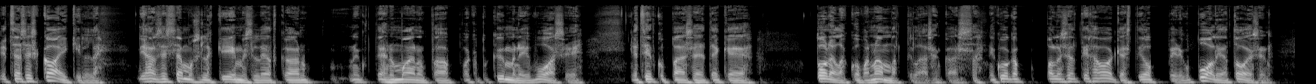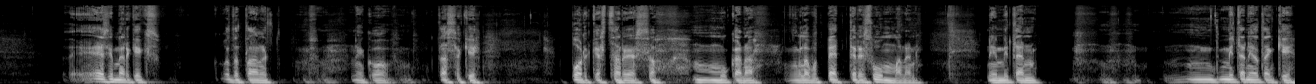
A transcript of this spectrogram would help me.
itse asiassa kaikille. Ihan siis semmoisillekin ihmisille, jotka on niin kuin tehnyt mainontaa vaikkapa kymmeniä vuosia. Että sitten kun pääsee tekemään todella kovan ammattilaisen kanssa, niin kuinka paljon sieltä ihan oikeasti oppii niin kuin puoli ja toisin. Esimerkiksi otetaan nyt niin kuin tässäkin podcast-sarjassa mukana oleva Petteri Summanen, niin miten, miten jotenkin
